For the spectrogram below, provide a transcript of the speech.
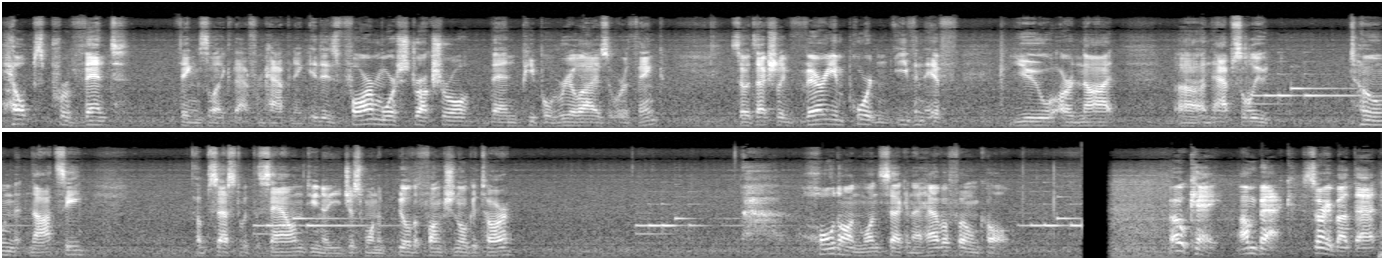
helps prevent things like that from happening. It is far more structural than people realize or think. So it's actually very important, even if you are not uh, an absolute tone Nazi, obsessed with the sound, you know, you just want to build a functional guitar. Hold on one second, I have a phone call. Okay, I'm back. Sorry about that.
